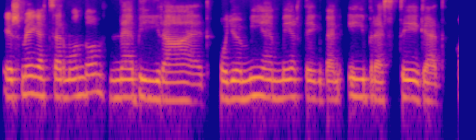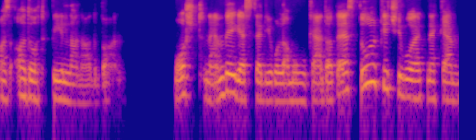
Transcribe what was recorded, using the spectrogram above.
És még egyszer mondom, ne bíráld, hogy ő milyen mértékben ébreszt téged az adott pillanatban. Most nem végezted jól a munkádat, ez túl kicsi volt nekem,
